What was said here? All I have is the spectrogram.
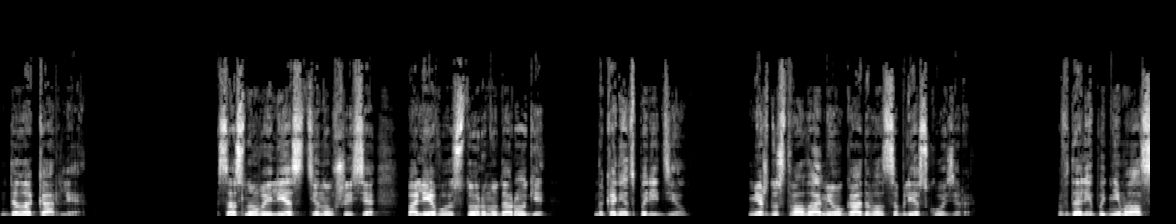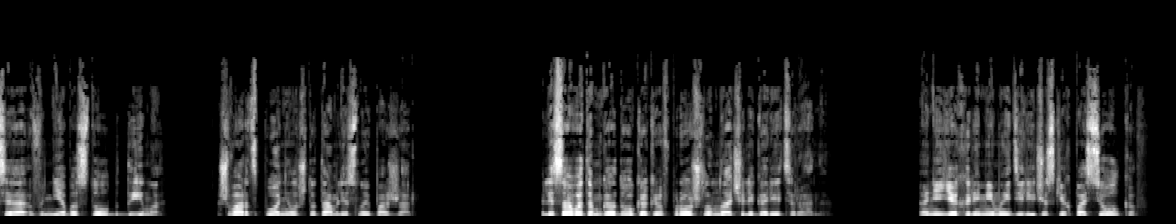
Делакарлия. Сосновый лес, тянувшийся по левую сторону дороги, наконец поредел. Между стволами угадывался блеск озера. Вдали поднимался в небо столб дыма. Шварц понял, что там лесной пожар. Леса в этом году, как и в прошлом, начали гореть рано. Они ехали мимо идиллических поселков,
